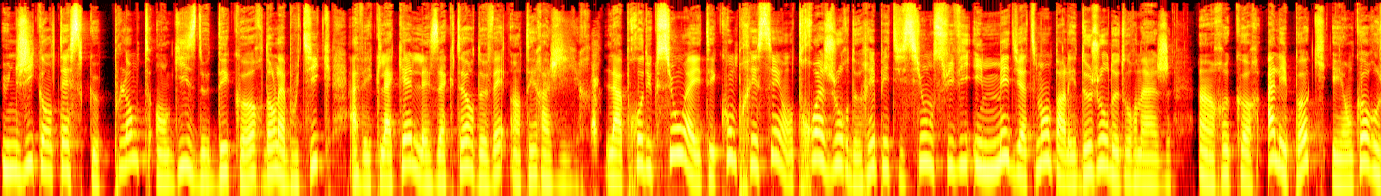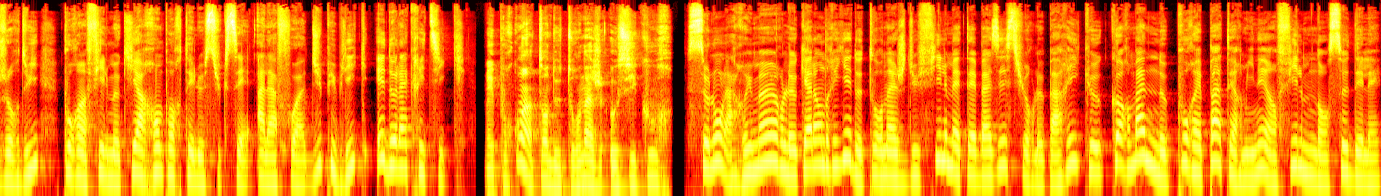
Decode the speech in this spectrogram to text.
une gigantesque plante en guise de décor dans la boutique avec laquelle les acteurs devaient interagir. La production a été compressée en trois jours de répétition suivis immédiatement par les deux jours de tournage. Un record à l'époque et encore aujourd'hui pour un film qui a remporté le succès à la fois du public et de la critique. Mais pourquoi un temps de tournage aussi court? Selon la rumeur, le calendrier de tournage du film était basé sur le pari que Corman ne pourrait pas terminer un film dans ce délai.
